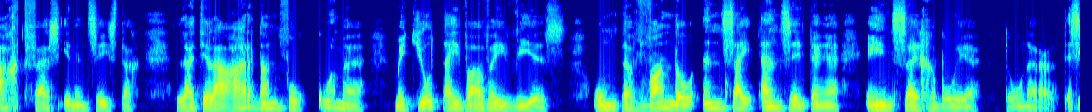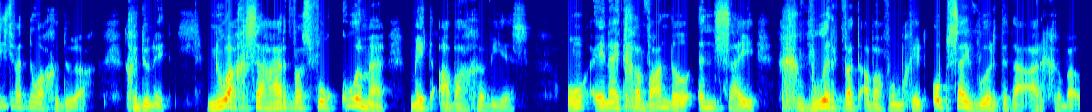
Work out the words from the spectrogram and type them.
8 vers 61, laat julle hart dan volkome met Jotai wawy wees om te wandel in sy insettinge en sy gebooie te onderhou. Dis iets wat Noag gedoen gedoen het. Noag se hart was volkome met Abba gewees om en hy het gewandel in sy woord wat Abba vir hom gegee het. Op sy woord het hy ark gebou.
